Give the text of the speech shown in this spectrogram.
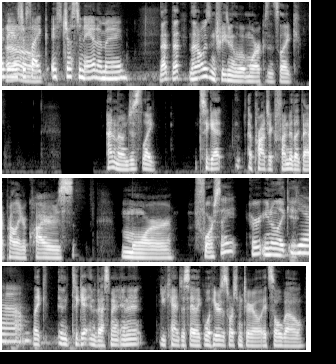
I think it's just Oh. like it's just an anime. that that that always intrigues me a little bit more because it's like I don't know, just like to get a project funded like that probably requires more foresight or you know like Yeah. like to get investment in it you can't just say like well here's the source material it's sold well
